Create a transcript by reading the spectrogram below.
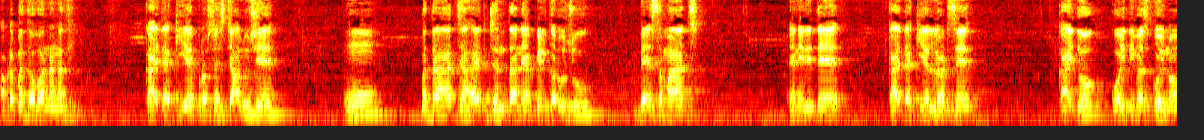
આપણે બધાવવાના નથી. કાયદાકીય પ્રોસેસ ચાલુ છે. હું બધા જાહેર જનતાને અપીલ કરું છું, બે સમાજ એની રીતે કાયદાકીય લડશે. કાયદો કોઈ દિવસ કોઈનો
